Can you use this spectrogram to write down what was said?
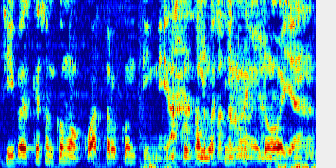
Sí, pues que son como cuatro continentes, algo así, ¿no? Y luego ya...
